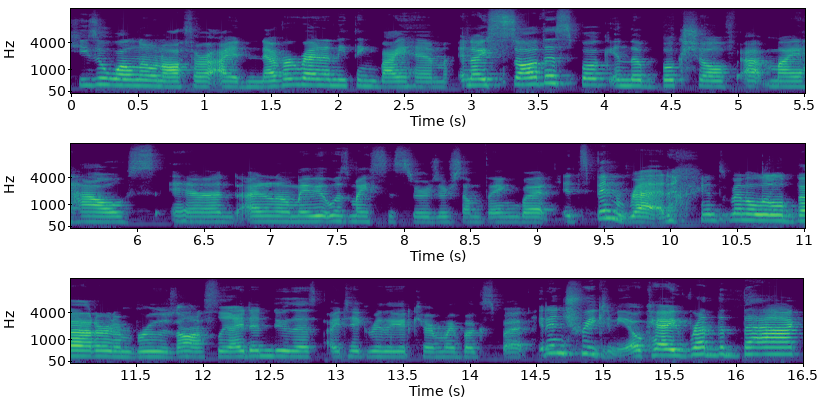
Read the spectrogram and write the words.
He's a well-known author. I had never read anything by him. And I saw this book in the bookshelf at my house and I don't know, maybe it was my sister's or something, but it's been read. It's been a little battered and bruised, honestly. I didn't do this. I take really good care of my books, but it intrigued me, okay? I read the back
